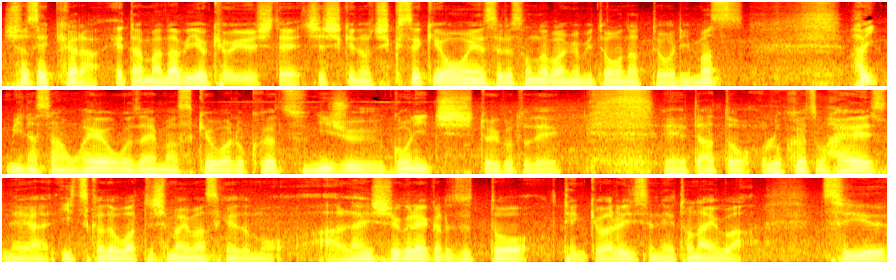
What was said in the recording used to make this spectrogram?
書籍から得た学びを共有して知識の蓄積を応援するそんな番組となっております。はい、皆さんおはようございます。今日は6月25日ということで、えー、とあと6月も早いですね、5日で終わってしまいますけれども、来週ぐらいからずっと天気悪いですね、都内は。梅雨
